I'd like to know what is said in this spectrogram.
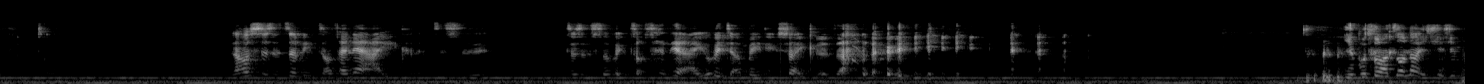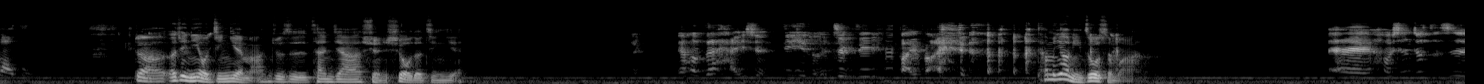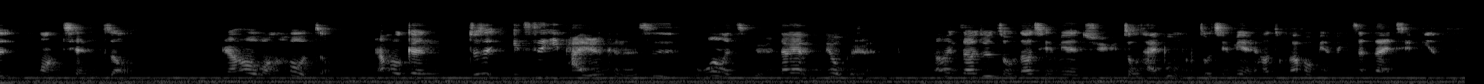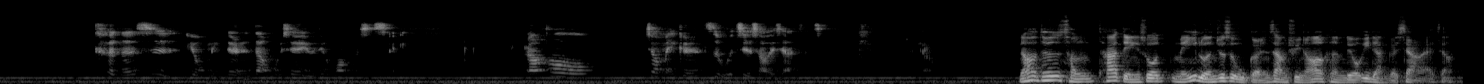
然后事实证明，早餐店阿姨可能只是，就是社会早餐店阿姨会讲美女也不错啊，至少让你信心爆棚。对啊，而且你有经验嘛，就是参加选秀的经验。对，然后在海选第一轮就已经拜拜。他们要你做什么啊？就是走到前面去走台步嘛，走前面，然后走到后面，评审在前面，可能是有名的人，但我现在有点忘了是谁。然后叫每个人自我介绍一下自己，就这样。然后就是从他等于说每一轮就是五个人上去，然后可能留一两个下来这样。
